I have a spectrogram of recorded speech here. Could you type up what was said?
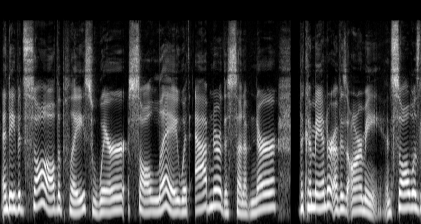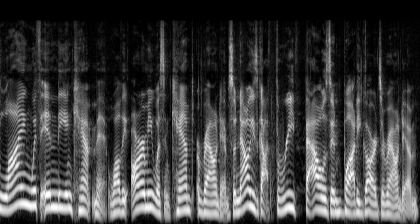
and David saw the place where Saul lay with Abner the son of Ner, the commander of his army. And Saul was lying within the encampment while the army was encamped around him. So now he's got 3,000 bodyguards around him.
